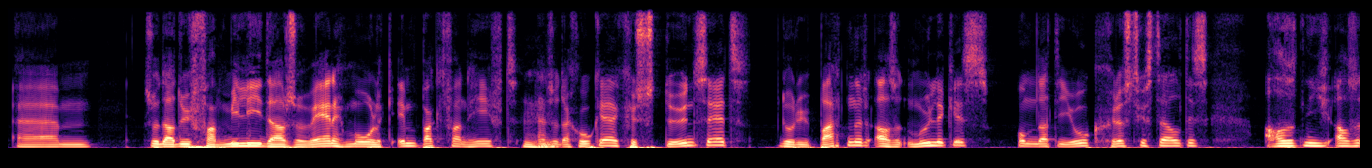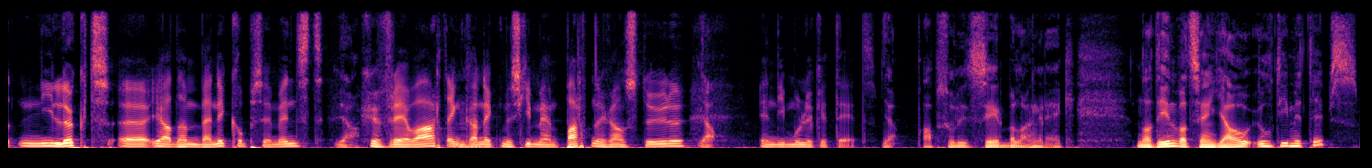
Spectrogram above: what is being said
Ehm, zodat uw familie daar zo weinig mogelijk impact van heeft. En mhm. zodat je ook eigenlijk gesteund bent door uw partner als het moeilijk is, omdat hij ook gerustgesteld is. Als het niet, als het niet lukt, uh, ja, dan ben ik op zijn minst ja. gevrijwaard en mm. kan ik misschien mijn partner gaan steunen ja. in die moeilijke tijd. Ja, absoluut. Zeer belangrijk. Nadine, wat zijn jouw ultieme tips?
